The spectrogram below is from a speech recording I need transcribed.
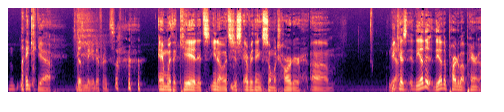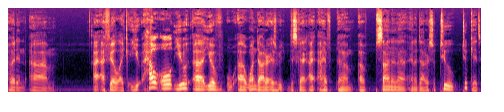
Like Yeah. doesn't make a difference. And with a kid, it's you know, it's just everything's so much harder. Um, Yeah. because the other the other part about parenthood and um, I, I feel like you how old you uh, you have uh, one daughter as we discussed. I, I have um, a son and a and a daughter, so two two kids.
